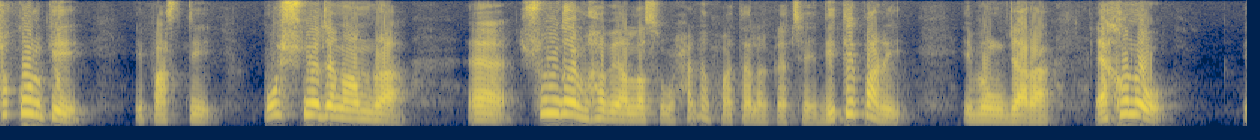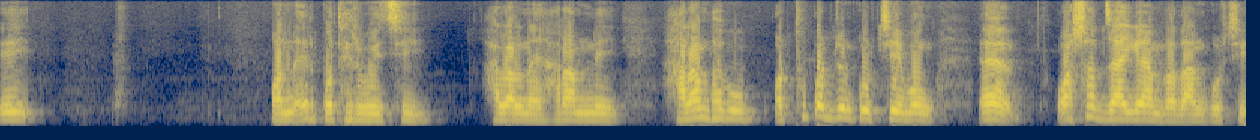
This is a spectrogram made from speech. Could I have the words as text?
সকলকে এই পাঁচটি প্রশ্ন যেন আমরা সুন্দরভাবে আল্লাহ সুবাহানুয়া তালার কাছে দিতে পারি। এবং যারা এখনও এই অন্যায়ের পথে রয়েছি, হালাল নাই, হারাম নেই, হারামভাবে অর্থ উপার্জন করছি এবং অসৎ জায়গায় আমরা দান করছি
